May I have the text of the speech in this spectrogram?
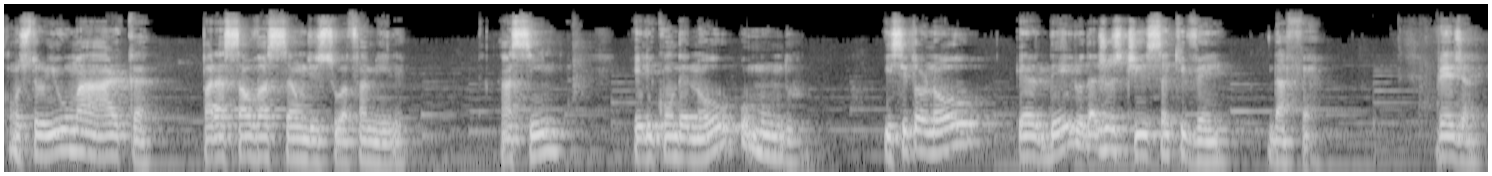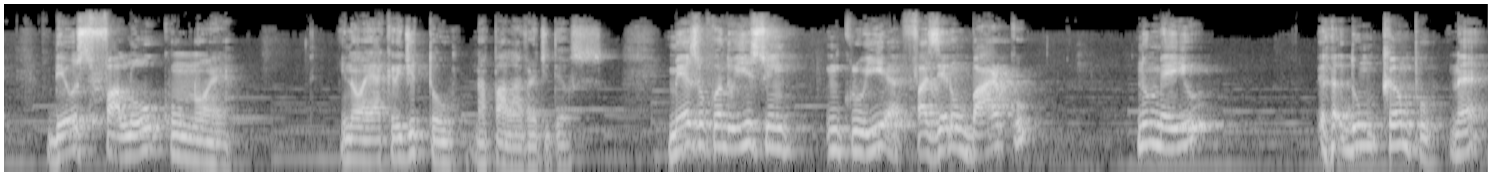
construiu uma arca para a salvação de sua família. Assim, ele condenou o mundo e se tornou herdeiro da justiça que vem da fé. Veja, Deus falou com Noé e Noé acreditou na palavra de Deus. mesmo quando isso incluía fazer um barco no meio de um campo, né?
